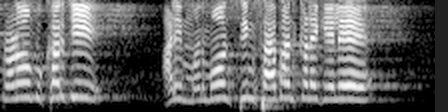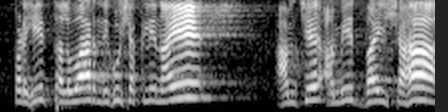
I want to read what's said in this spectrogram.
प्रणव मुखर्जी आणि मनमोहन सिंग साहेबांकडे गेले पण ही तलवार निघू शकली नाही. आमचे अमित भाई शहा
